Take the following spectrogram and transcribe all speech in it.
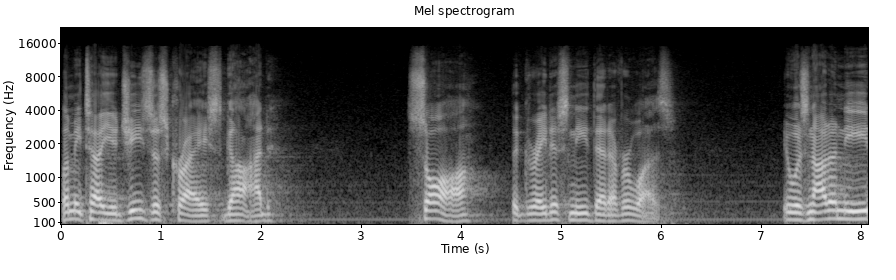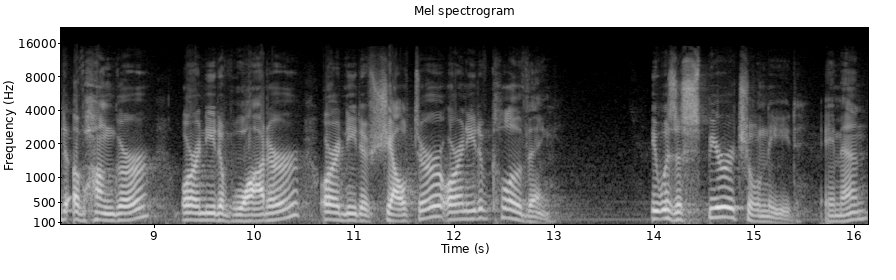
Let me tell you, Jesus Christ, God, saw the greatest need that ever was. It was not a need of hunger or a need of water or a need of shelter or a need of clothing. It was a spiritual need. Amen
